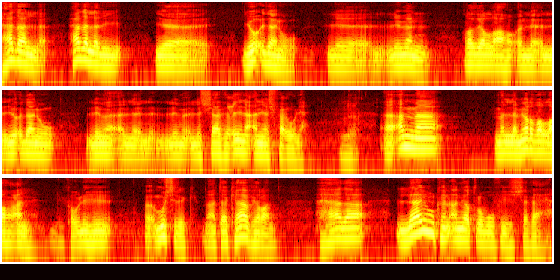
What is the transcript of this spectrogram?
هذا هذا الذي يؤذن لمن رضي الله يؤذن للشافعين أن يشفعوا له. نعم. أما من لم يرضى الله عنه لكونه مشرك مات كافرا هذا لا يمكن أن يطلبوا فيه الشفاعة.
